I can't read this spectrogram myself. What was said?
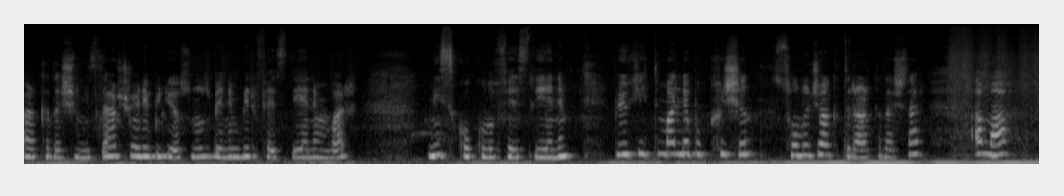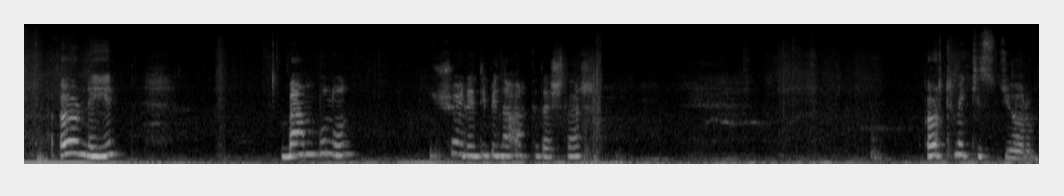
arkadaşım izler. Şöyle biliyorsunuz benim bir fesleğenim var. Mis kokulu fesleğenim. Büyük ihtimalle bu kışın solacaktır arkadaşlar. Ama örneğin ben bunun şöyle dibine arkadaşlar örtmek istiyorum.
